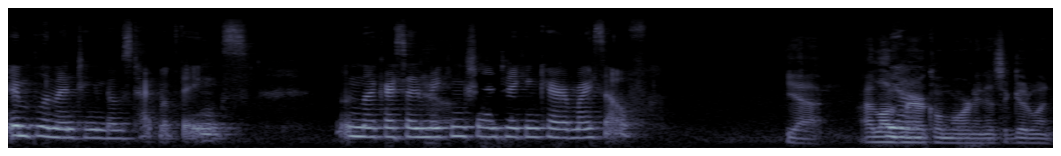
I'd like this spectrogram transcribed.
implementing those type of things and like i said Yeah. making sure i'm taking care of myself Yeah. I love yeah Miracle Morning. That's a good one.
